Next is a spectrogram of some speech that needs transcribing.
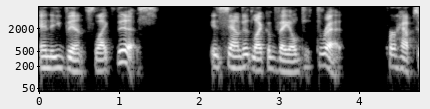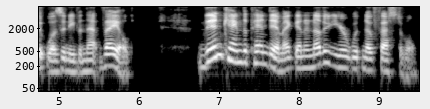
and events like this. It sounded like a veiled threat. Perhaps it wasn't even that veiled. Then came the pandemic and another year with no festival.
